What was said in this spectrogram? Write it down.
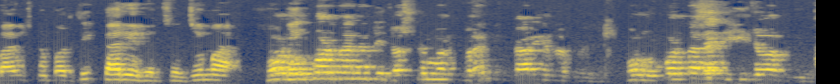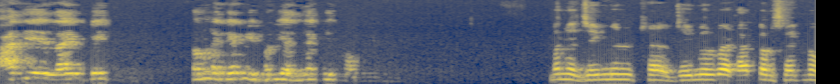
બાવીસ નંબરથી કાર્યરત છે. જેમાં ફોન ઉપાડતા નથી કસ્ટમર કાર્યરત ફોન ઉપડતા નથી જવાબ આજે લાઈવ ગઈ તમને કેટલી ફરિયાદ મને જયમીન જયમીનભાઈ ઠાકર સાહેબનો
